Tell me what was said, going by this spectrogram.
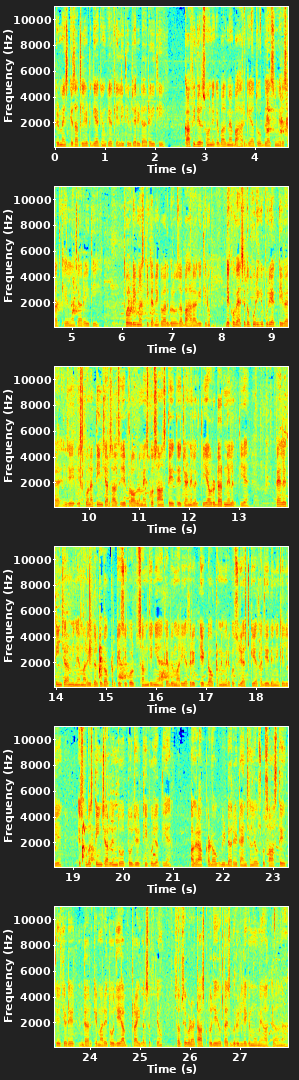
फिर मैं इसके साथ लेट गया क्योंकि अकेली थी, बेचारी डर रही थी। काफ़ी देर सोने के बाद मैं बाहर गया तो ब्लैसी मेरे साथ खेलना चाह रही थी। थोड़ी मस्ती करने के बाद ग्रोजा बाहर आ गई थी। देखो, वैसे तो पूरी की पूरी एक्टिव है। ये इसको ना तीन चार साल से ये प्रॉब्लम है, इसको सांस तेज तेज चढ़ने लगती है और डरने लगती है। पहले तीन चार महीने हमारे इधर तो डॉक्टर किसी को समझ ही नहीं आया क्या बीमारी है। फिर एक डॉक्टर ने मेरे को सुजेस्ट किया था ये देने के लिए। इसको बस तीन चार दिन दो तो ये ठीक हो जाती है। अगर आपका डॉग भी डरे, टेंशन ले, उसको सांस तेज चढ़े डर के मारे तो ये आप ट्राई कर सकते हो। सबसे बड़ा टास्क तो ये होता है इस गुरिल्ले के मुँह में हाथ डालना।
